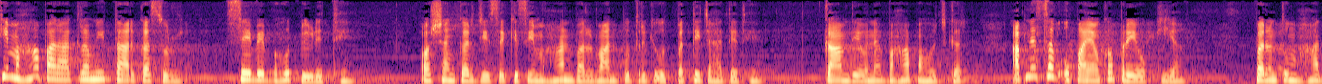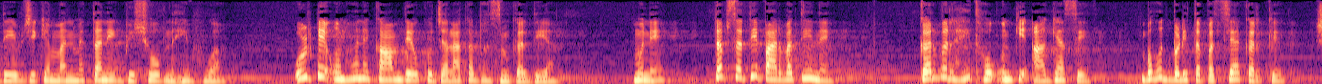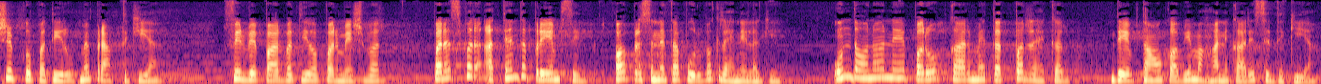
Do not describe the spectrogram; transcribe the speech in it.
कि महापराक्रमी तारकासुर से वे बहुत पीड़ित थे और शंकर जी से किसी महान बलवान पुत्र की उत्पत्ति चाहते थे। कामदेव ने वहाँ पहुंचकर अपने सब उपायों का प्रयोग किया, परंतु महादेव जी के मन में तनिक भी शोभ नहीं हुआ। उल्टे उन्होंने कामदेव को जलाकर भस्म कर दिया। मुने, तब सती पार्वती ने गर्व रहित हो उनकी आज्ञा से बहुत बड़ी तपस्या करके शिव को पति रूप में प्राप्त किया। फिर वे पार्वती और परमेश्वर परस्पर अत्यंत प्रेम से और प्रसन्नता पूर्वक रहने लगे। उन दोनों ने परोपकार में तत्पर रहकर देवताओं का भी महान कार्य सिद्ध किया।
